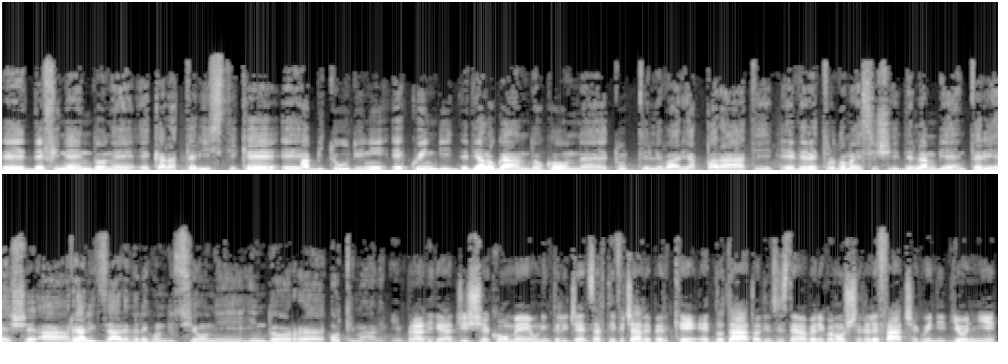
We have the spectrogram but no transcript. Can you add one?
eh, definendone eh, caratteristiche e abitudini e quindi dialogando con eh, tutti i vari apparati ed elettrodomestici dell'ambiente riesce a realizzare delle condizioni indoor eh, ottimali. In pratica agisce come un'intelligenza intelligenza artificiale perché è dotata di un sistema per riconoscere le facce, quindi di ogni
